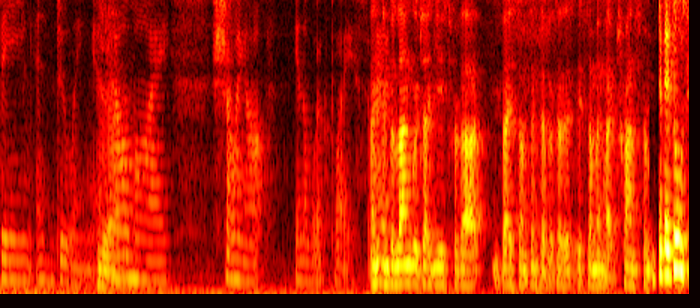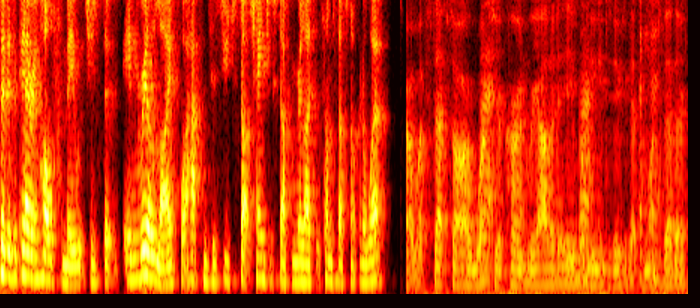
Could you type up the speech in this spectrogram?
being and doing? And how am I showing up in the workplace? And, and the language I'd use for that, based on things I've looked at, is, is something like transform. But there's also there's a glaring hole for me, which is that in real life, what happens is you start changing stuff and realize that some stuff's not going to work. about what steps are, what's Right. your current reality, what do you need to do to get from Okay. one to the other.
